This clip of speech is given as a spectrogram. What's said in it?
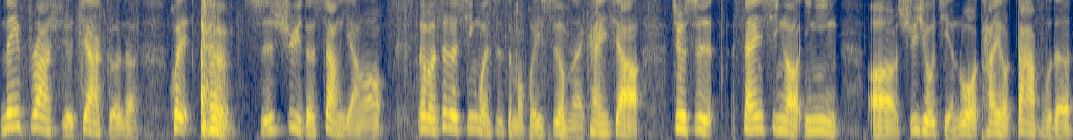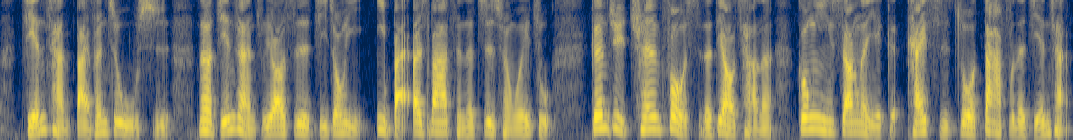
n a f r a s h 的价格呢会 持续的上扬哦。那么这个新闻是怎么回事？我们来看一下，就是三星哦，因应呃需求减弱，它有大幅的减产百分之五十。那减产主要是集中以一百二十八层的制程为主。根据 TrendForce 的调查呢，供应商呢也开始做大幅的减产，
